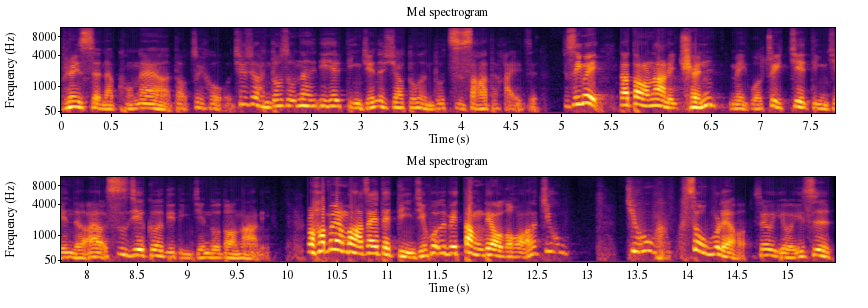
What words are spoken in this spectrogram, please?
Princeton 啊、孔奈啊，到最后其实很多时候那一些顶尖的学校都很多自杀的孩子，就是因为他到了那里，全美国最接顶尖的，还有世界各地顶尖都到那里，然后他没有办法再在顶尖或者被当掉的话，他几乎。几乎受不了，所以有一次，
